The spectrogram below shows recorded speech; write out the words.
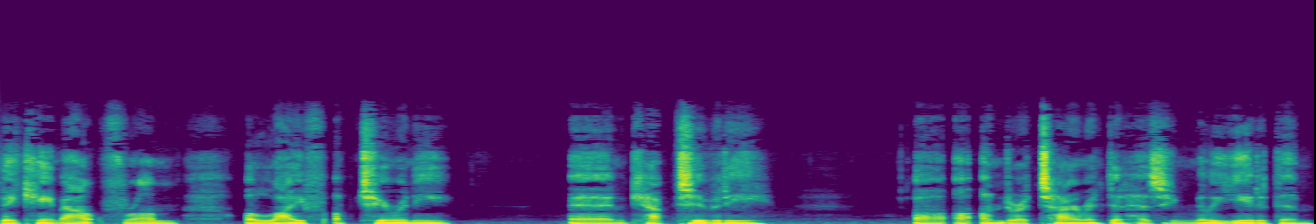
They came out from a life of tyranny and captivity uh, uh, under a tyrant that has humiliated them,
